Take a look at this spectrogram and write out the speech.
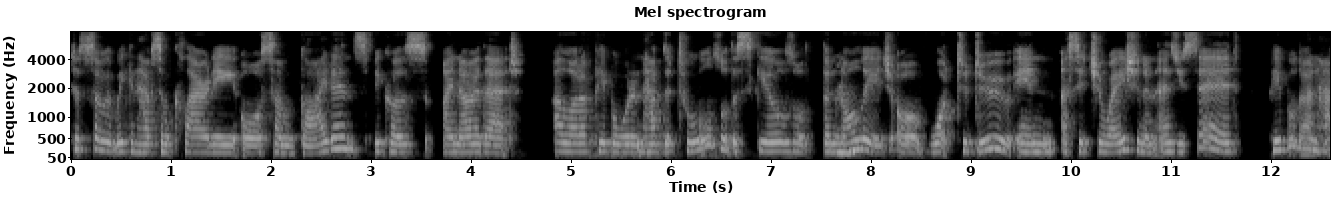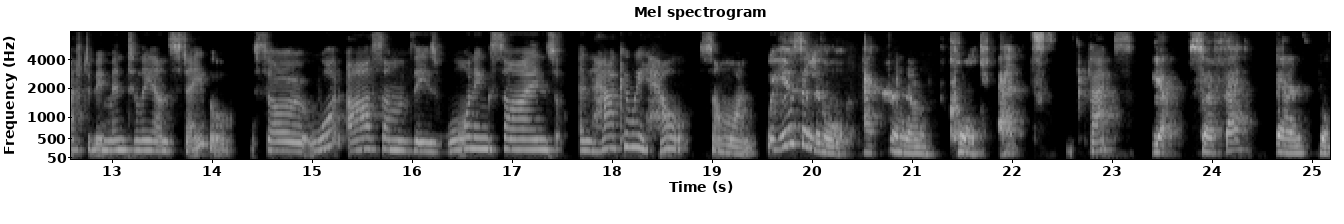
just so that we can have some clarity or some guidance because I know that a lot of people wouldn't have the tools or the skills or the mm-hmm. knowledge of what to do in a situation and as you said people don't have to be mentally unstable. So, what are some of these warning signs and how can we help someone? We use a little acronym called FACTS. Facts? Yep. So, FACT stands for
